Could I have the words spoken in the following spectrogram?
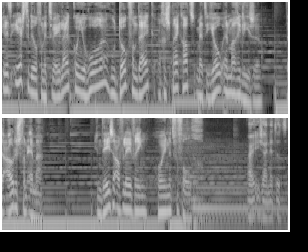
In het eerste deel van dit tweeluik kon je horen hoe Dook van Dijk een gesprek had met Jo en Marilise, de ouders van Emma. In deze aflevering hoor je het vervolg. Maar je zei net dat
